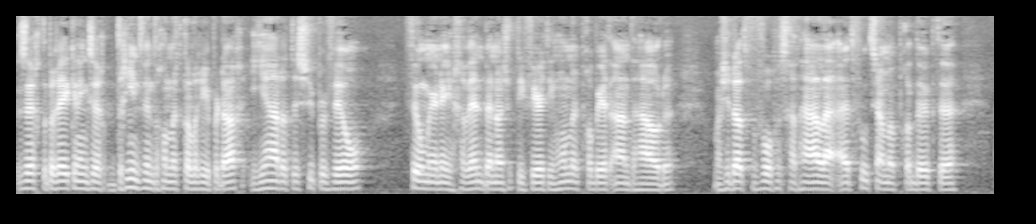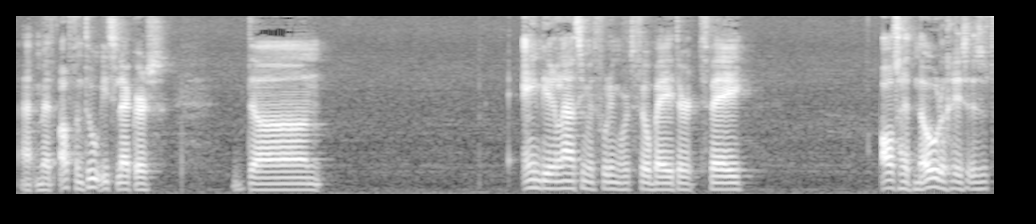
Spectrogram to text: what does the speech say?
zegt de berekening zegt 2300 calorieën per dag. Ja, dat is superveel. Veel meer dan je gewend bent als je op die 1400 probeert aan te houden. Maar als je dat vervolgens gaat halen uit voedzame producten... Uh, met af en toe iets lekkers... dan één, die relatie met voeding wordt veel beter. Twee, als het nodig is, is het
